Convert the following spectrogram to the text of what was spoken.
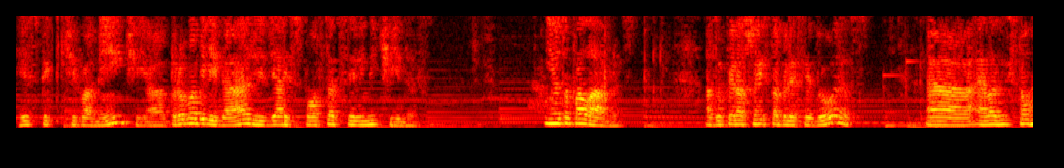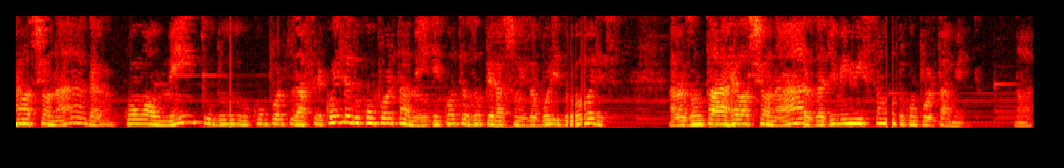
respectivamente, a probabilidade de as respostas serem emitidas. Em outras palavras, as operações estabelecedoras ah, elas estão relacionadas com o aumento do, da frequência do comportamento, enquanto as operações abolidores elas vão estar relacionadas à diminuição do comportamento. Né?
